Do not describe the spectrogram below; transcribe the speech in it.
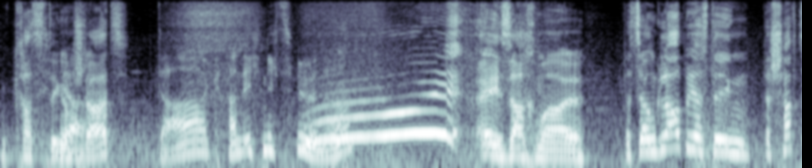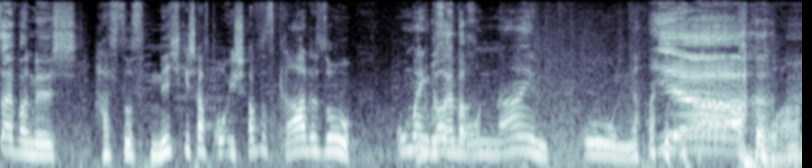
ein krasses Ding am ja. Start. Da kann ich nichts für, ne? Ey, sag mal. Das ist ja unglaublich, das Ding. Das schafft's einfach nicht. Hast du es nicht geschafft? Oh, ich schaffe es gerade so. Oh mein du bist Gott. einfach- Oh nein. Oh nein. Ja! Oha.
